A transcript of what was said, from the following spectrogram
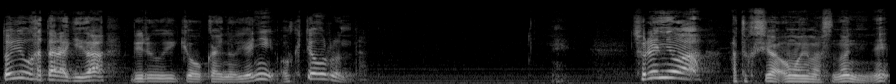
という働きがビルウィ教会の上に起きておるんだ、それには私は思いますのにね。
